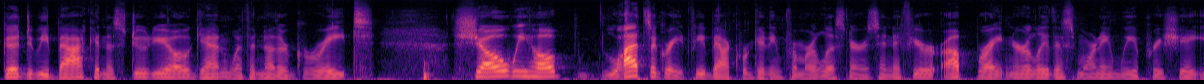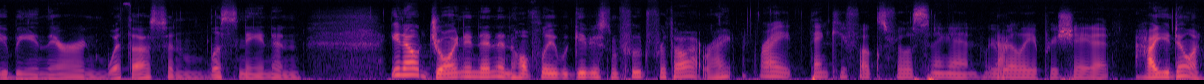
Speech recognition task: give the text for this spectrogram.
good to be back in the studio again with another great show. We hope lots of great feedback we're getting from our listeners. And if you're up bright and early this morning, we appreciate you being there and with us and listening and you know, joining in and hopefully we give you some food for thought, right? Right. Thank you, folks, for listening in. We really appreciate it. How you doing?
